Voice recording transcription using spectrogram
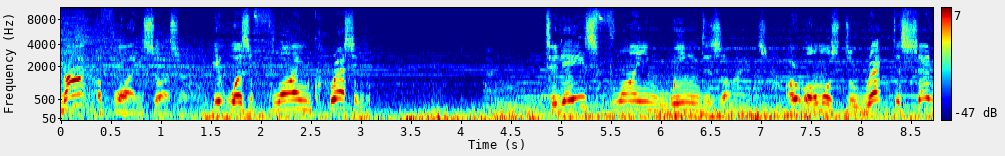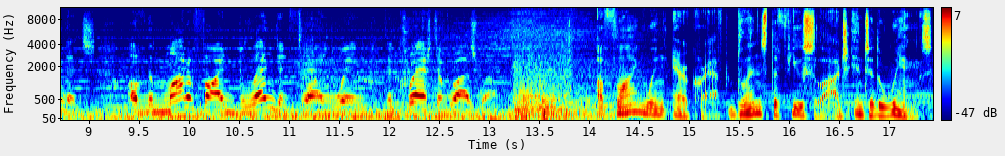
not a flying saucer. It was a flying crescent. Today's flying wing designs are almost direct descendants of the modified blended flying wing that crashed at Roswell. A flying wing aircraft blends the fuselage into the wings,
